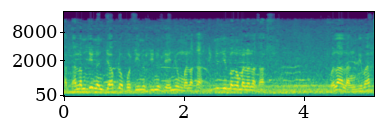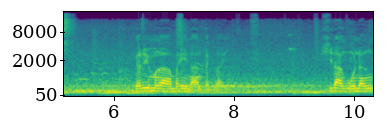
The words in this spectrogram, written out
At alam din ng Diablo kung sino-sino sa inyong malakas. Tingnan niyo yung mga malalakas. Wala lang, di ba? Pero yung mga mahina ang taglay, sila ang unang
